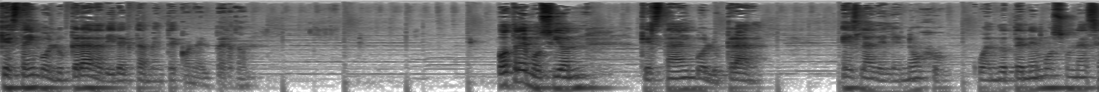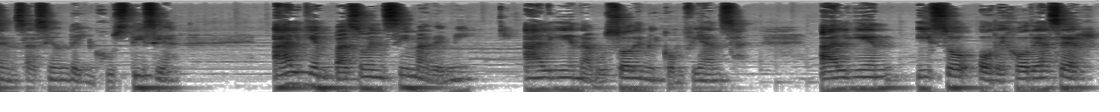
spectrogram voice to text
que está involucrada directamente con el perdón. Otra emoción que está involucrada es la del enojo cuando tenemos una sensación de injusticia. Alguien pasó encima de mí, alguien abusó de mi confianza, alguien hizo o dejó de hacer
